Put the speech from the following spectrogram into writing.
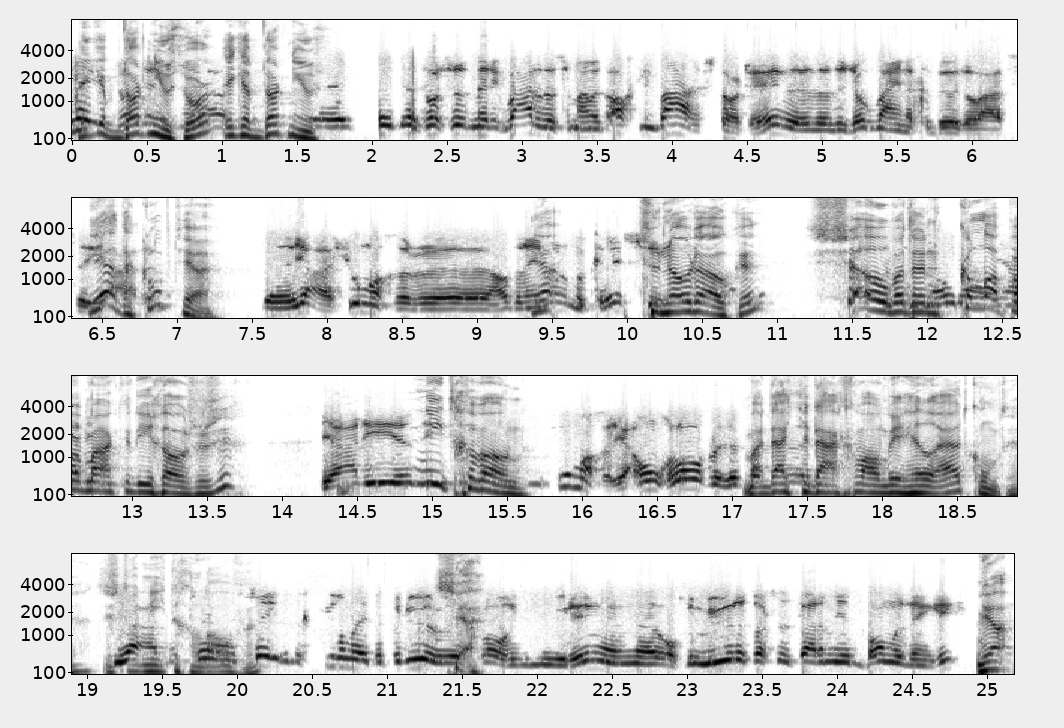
nee, ik heb dartnieuws hoor. Ik heb dartnieuws. Eh, het, was merkwaardig dat ze maar met 18 wagens starten. Hè? Dat is ook weinig gebeurd de laatste Ja, jaren. dat klopt, ja. Eh, ja, Schumacher had een Ja. enorme crash. Tsunoda ook, hè? Zo, wat een klapper maakte die gozer, zeg. Ja, die... Niet gewoon. Schumacher, ja, ongelooflijk. Maar dat je daar gewoon weer heel uitkomt, hè. Het is toch niet te geloven. 70 km per uur vloog in de muur in. En, of de was, het waren meer banden, denk ik. Ja.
